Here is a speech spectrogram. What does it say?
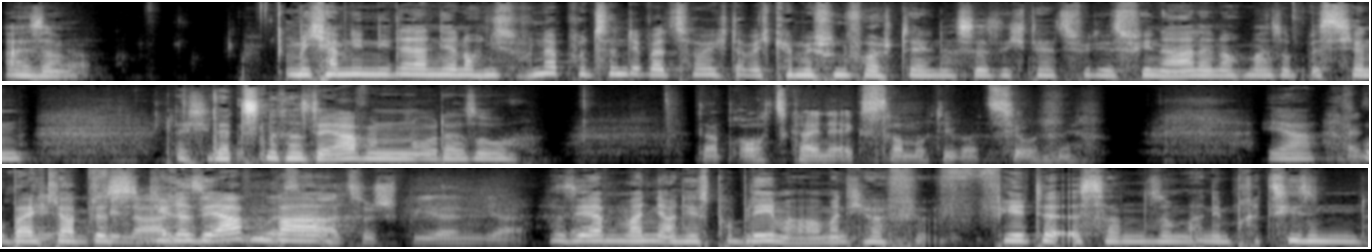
Also, ja. mich haben die Niederlande ja noch nicht so 100% überzeugt, aber ich kann mir schon vorstellen, dass sie sich da jetzt für dieses Finale noch mal so ein bisschen, vielleicht die letzten Reserven oder so da braucht es keine extra Motivation mehr. Ja, Ein wobei ich glaube, dass die Reserven war, ja, Reserven waren ja auch nicht das Problem, aber manchmal fehlte es dann so an dem präzisen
